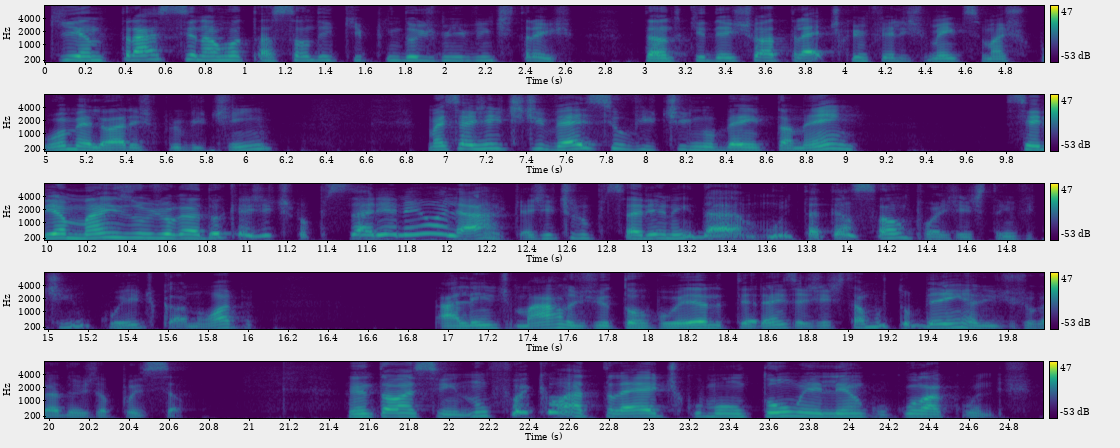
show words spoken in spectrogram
que entrasse na rotação da equipe em 2023. Tanto que deixou o Atlético, infelizmente, se machucou, melhores pro Vitinho. Mas se a gente tivesse o Vitinho bem também, seria mais um jogador que a gente não precisaria nem olhar, que a gente não precisaria nem dar muita atenção. Pô, a gente tem Vitinho, Coelho, Canóbio, além de Marlos, Vitor Bueno, Terence, a gente tá muito bem ali de jogadores da posição. Então, assim, não foi que o Atlético montou um elenco com lacunas.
